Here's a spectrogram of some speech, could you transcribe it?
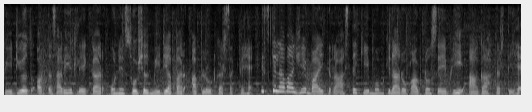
ویڈیوز اور تصاویر لے کر انہیں سوشل میڈیا پر اپلوڈ کر سکتے ہیں۔ اس کے علاوہ یہ بائک راستے کی ممکنہ رکاوٹوں سے بھی آگاہ کرتی ہے۔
